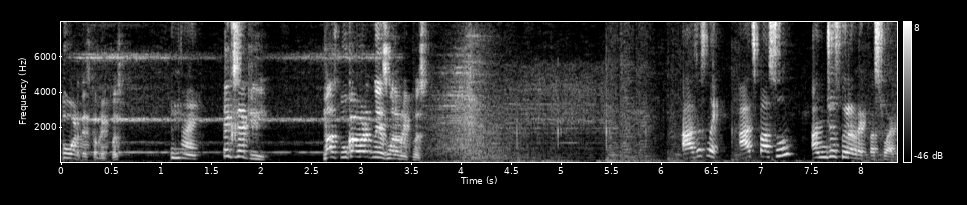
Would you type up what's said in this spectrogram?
तू वाढतेस का ब्रेकफास्ट नाही. एक्झॅक्टली मग तू का वाढत नाहीस मला ब्रेकफास्ट आजच नाही. आजपासून अंजूच तुला ब्रेकफास्ट वाढ.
